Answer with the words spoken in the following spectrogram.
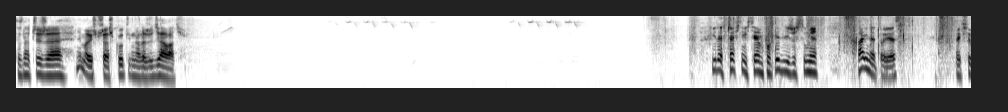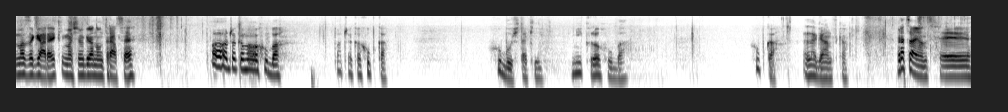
to znaczy, że nie ma już przeszkód i należy działać. Chwilę wcześniej chciałem powiedzieć, że w sumie fajne to jest, jak się ma zegarek i ma się wgraną trasę. O, jaka mała chuba. Patrz jaka chubka. Hubuś taki. Mikrochuba. Chubka. Elegancka. Wracając. Yy,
